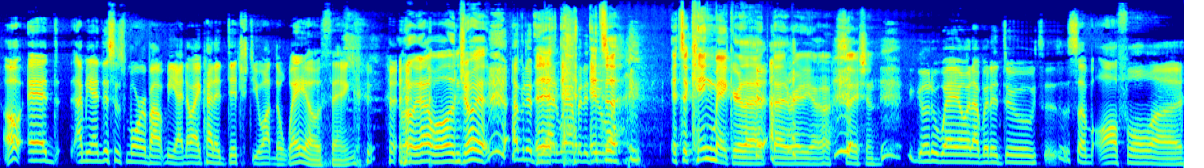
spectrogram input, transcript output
oh, and I mean, and this is more about me. I know I kind of ditched you on the Wayo thing. oh yeah, well, enjoy it. I'm gonna be on. I'm gonna do. it's a it's a kingmaker that that radio station. go to Wayo and I'm gonna do some awful. uh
